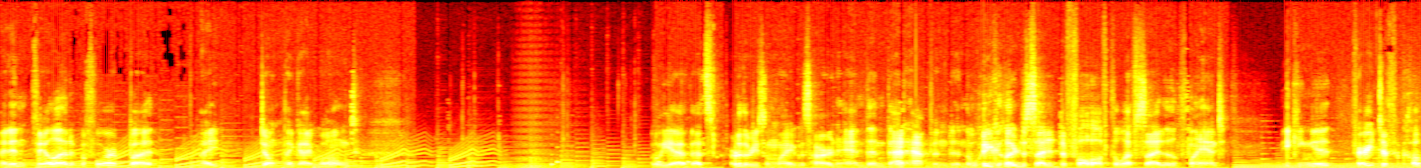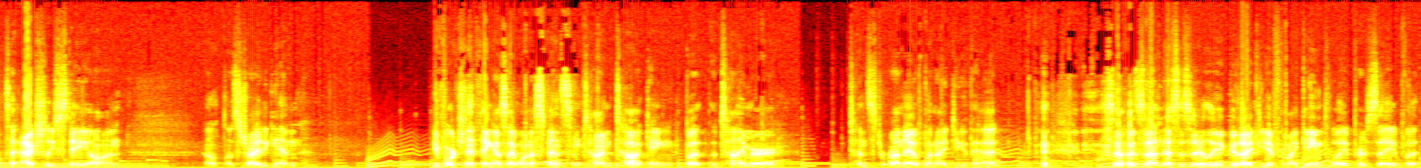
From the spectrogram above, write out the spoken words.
I didn't fail at it before, but I don't think I won't. Oh yeah, that's part of the reason why it was hard, and then that happened, and the Wiggler decided to fall off the left side of the plant, making it very difficult to actually stay on. Well, let's try it again. The unfortunate thing is I want to spend some time talking, but the timer tends to run out when I do that. so it's not necessarily a good idea for my gameplay per se, but...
